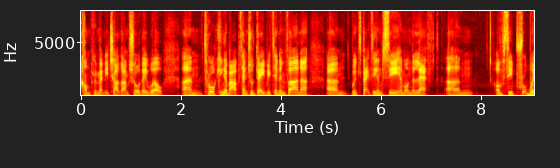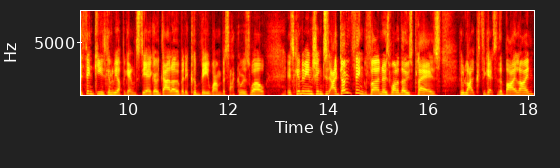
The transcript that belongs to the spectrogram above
complement each other. I'm sure they will. Um, talking about potential debut in Werner, um, we're expecting him to see him on the left. Um, obviously we're thinking he's going to be up against Diogo Dalot, but it could be Wan-Bissaka as well. It's going to be interesting to. I don't think Werner is one of those players who likes to get to the byline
